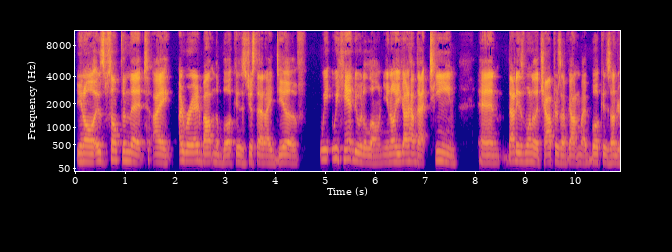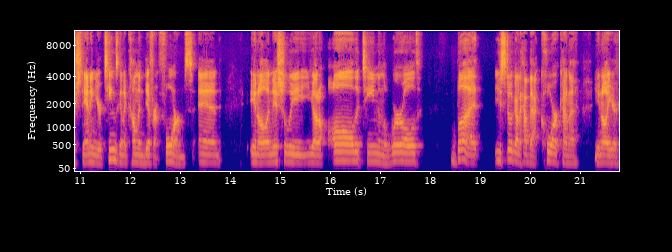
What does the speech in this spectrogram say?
you know, is something that I I read about in the book is just that idea of we we can't do it alone. You know, you got to have that team. And that is one of the chapters I've got in my book is understanding your team's going to come in different forms. And you know, initially you got all the team in the world, but you still got to have that core kind of, you know, your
